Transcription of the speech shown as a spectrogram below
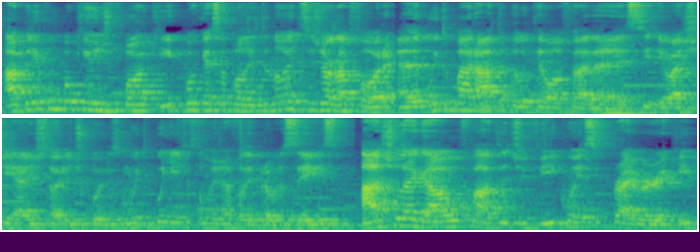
Aplica um pouquinho de pó aqui, porque essa paleta não é de se jogar fora. Ela é muito barata pelo que ela oferece. Eu achei a história de cores muito bonita, como eu já falei pra vocês. Acho legal o fato de vir com esse primer aqui.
